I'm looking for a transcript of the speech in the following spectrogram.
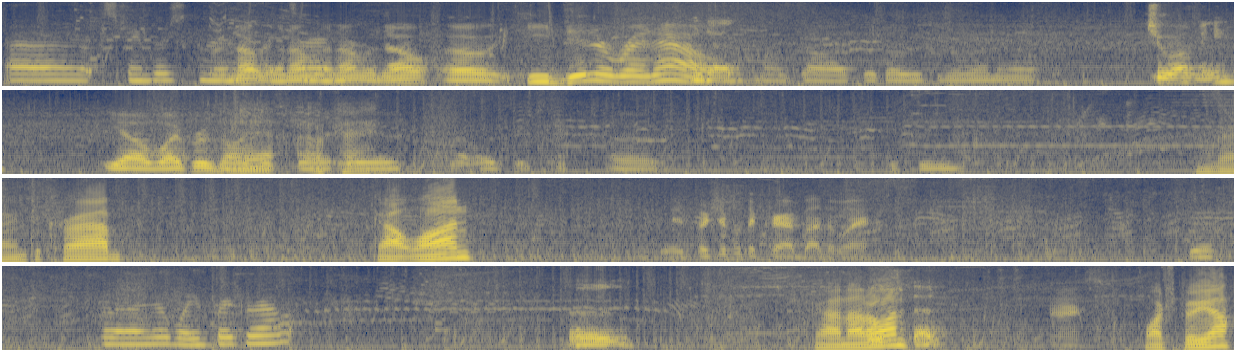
Uh, Stamper's coming Run out, right run out, side. run out, run out. Oh, he didn't run out. Yeah. Oh my god, I thought he was gonna run out. Two on me. Yeah, wipers on Yeah, this one. okay. Yeah, not wipers. Uh, 15. I'm going to crab. Got one. Yeah, push up with the crab, by the way. Uh, your Wavebreaker out. Uh, Got another one. Dead. Nice. Watch booyah.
